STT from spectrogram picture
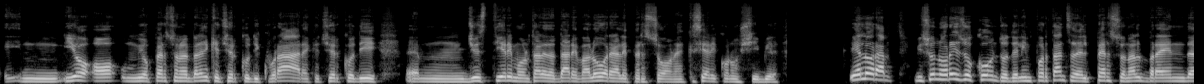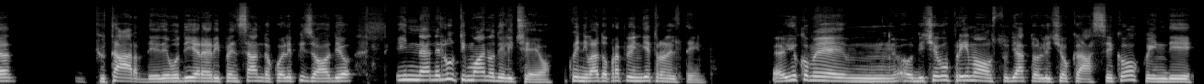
Eh, io ho un mio personal brand che cerco di curare, che cerco di ehm, gestire in modo tale da dare valore alle persone, che sia riconoscibile. E allora mi sono reso conto dell'importanza del personal brand più tardi, devo dire, ripensando a quell'episodio, in, nell'ultimo anno di liceo. Quindi vado proprio indietro nel tempo. Eh, io come mh, dicevo prima ho studiato al liceo classico, quindi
